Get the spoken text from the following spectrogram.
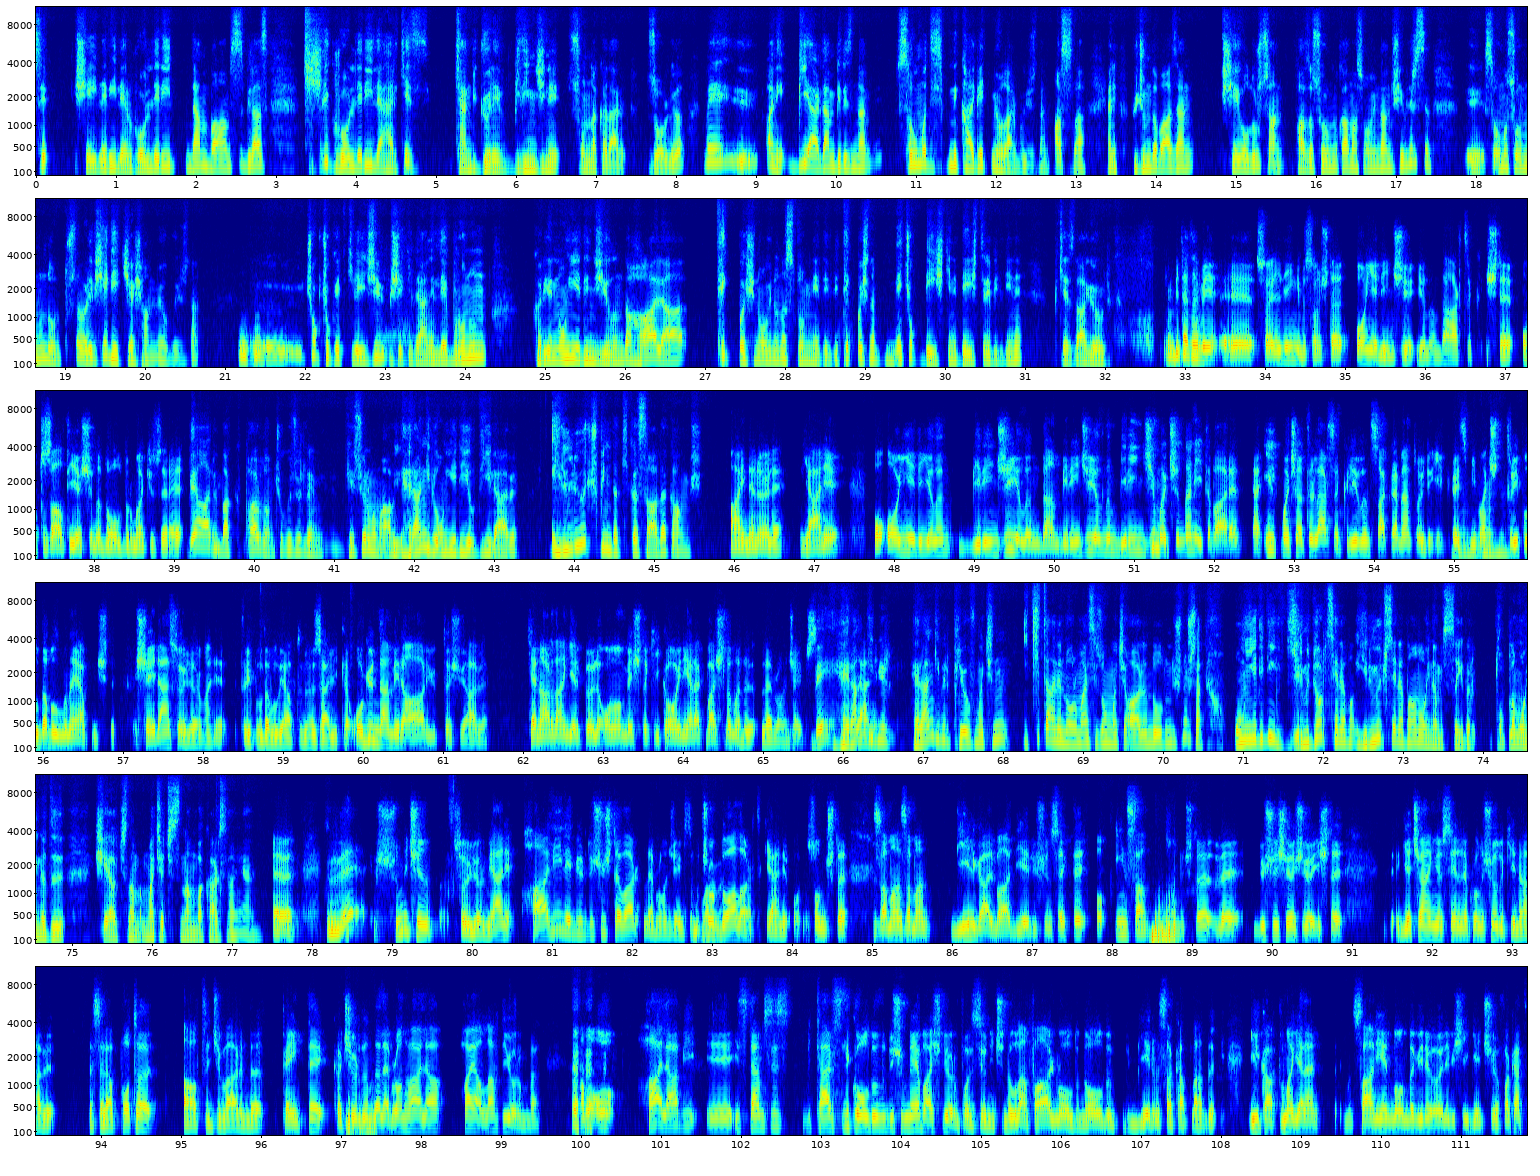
şeyleriyle, rollerinden bağımsız biraz kişilik rolleriyle herkes kendi görev bilincini sonuna kadar zorluyor ve e, hani bir yerden birisinden savunma disiplini kaybetmiyorlar bu yüzden asla. Hani hücumda bazen şey olursan fazla sorumluluk almazsan oyundan düşebilirsin. Ee, savunma sorumluluğunu da unutursun. Öyle bir şey de hiç yaşanmıyor bu yüzden. Hı hı. Ee, çok çok etkileyici bir şekilde yani LeBron'un kariyerinin 17. yılında hala tek başına oyunu nasıl domine edebildiği, tek başına ne çok değişkeni değiştirebildiğini bir kez daha gördük. Bir de tabii e, söylediğin gibi sonuçta 17. yılında artık işte 36 yaşını doldurmak üzere. Ve abi bak pardon çok özür dilerim kesiyorum ama abi herhangi bir 17 yıl değil abi. 53 bin dakika sahada kalmış. Aynen öyle. Yani o 17 yılın birinci yılından, birinci yılının birinci maçından itibaren yani ilk maçı hatırlarsın Cleveland Sacramento'ydu ilk resmi maç. triple double mı ne yapmıştı? Şeyden söylüyorum hani triple double yaptığını özellikle. O günden beri ağır yük taşıyor abi kenardan gelip böyle 10-15 dakika oynayarak başlamadı LeBron James. Ve herhangi yani, bir herhangi bir playoff maçının iki tane normal sezon maçı ağırlığında olduğunu düşünürsen 17 değil 24 sene 23 sene falan oynamış sayılır. Toplam oynadığı şey açısından maç açısından bakarsan yani. Evet ve şunun için söylüyorum yani haliyle bir düşüş de var LeBron James'te. Bu var çok mı? doğal artık. Yani sonuçta zaman zaman değil galiba diye düşünsek de o insan sonuçta ve düşüş yaşıyor. İşte geçen gün seninle konuşuyorduk yine abi. Mesela pota altı civarında Paint'te kaçırdığında LeBron hala hay Allah diyorum ben. Ama o hala bir e, istemsiz bir terslik olduğunu düşünmeye başlıyorum pozisyonun içinde. Ulan faal mi oldu, ne oldu, bir yerim sakatlandı. İlk aklıma gelen saniyenin onda biri öyle bir şey geçiyor. Fakat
